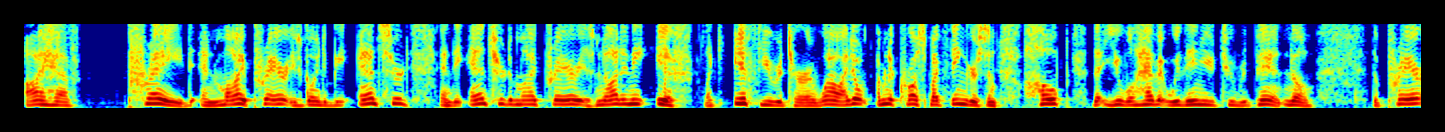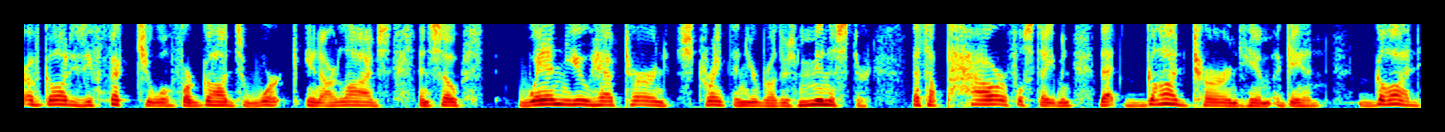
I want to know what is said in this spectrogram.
I have prayed, and my prayer is going to be answered. And the answer to my prayer is not any if, like if you return. Wow, I don't, I'm going to cross my fingers and hope that you will have it within you to repent. No, the prayer of God is effectual for God's work in our lives. And so when you have turned, strengthen your brothers, minister. That's a powerful statement that God turned him again. God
